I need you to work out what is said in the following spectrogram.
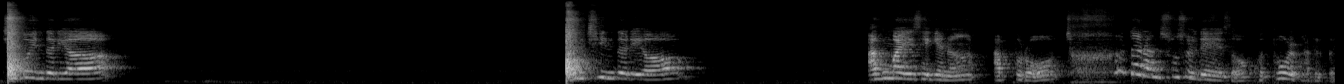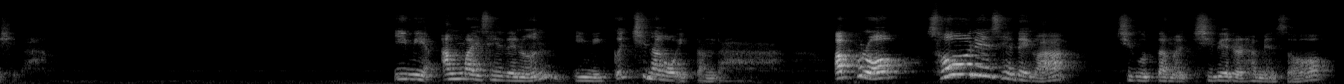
지구인들이여 정치인들이여 악마의 세계는 앞으로 처절한 수술대에서 고통을 받을 것이다. 이미 악마의 세대는 이미 끝이 나고 있단다. 앞으로 선의 세대가 지구 땅을 지배를 하면서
